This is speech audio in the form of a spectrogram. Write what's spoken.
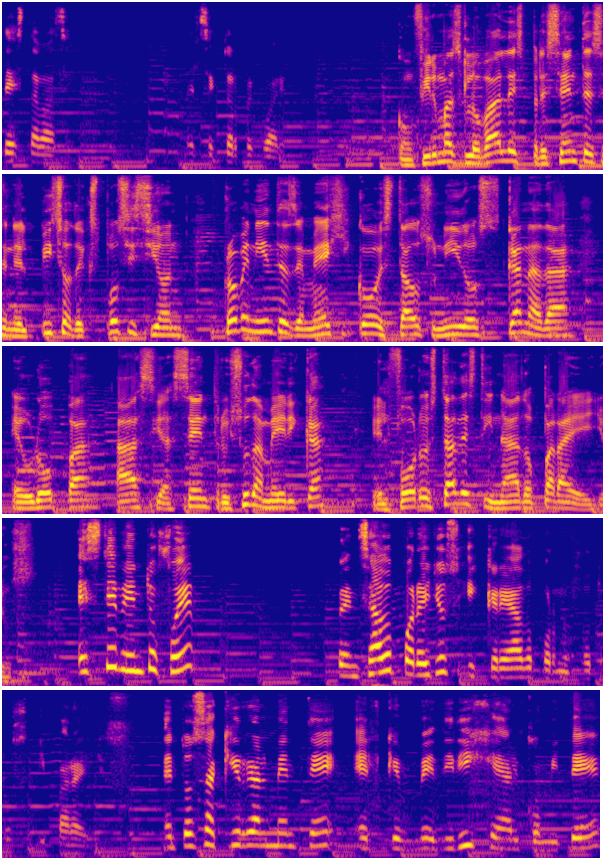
De esta base, del sector pecuario con firmas globales presentes en el piso de exposición provenientes de México, Estados Unidos, Canadá, Europa, Asia, Centro y Sudamérica, el foro está destinado para ellos. Este evento fue pensado por ellos y creado por nosotros y para ellos. Entonces aquí realmente el que me dirige al comité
